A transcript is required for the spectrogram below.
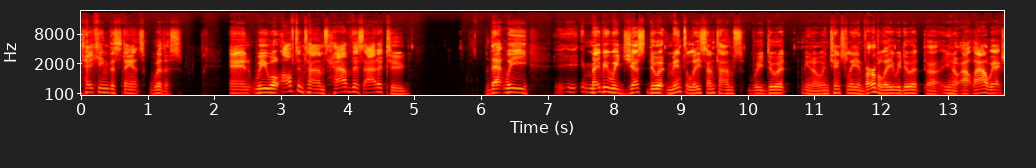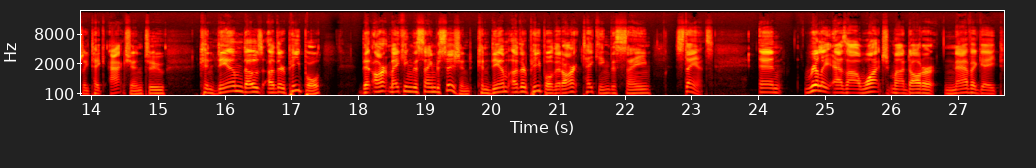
taking the stance with us. And we will oftentimes have this attitude that we maybe we just do it mentally. Sometimes we do it, you know, intentionally and verbally. We do it, uh, you know, out loud. We actually take action to condemn those other people that aren't making the same decision, condemn other people that aren't taking the same stance. And really, as I watch my daughter navigate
